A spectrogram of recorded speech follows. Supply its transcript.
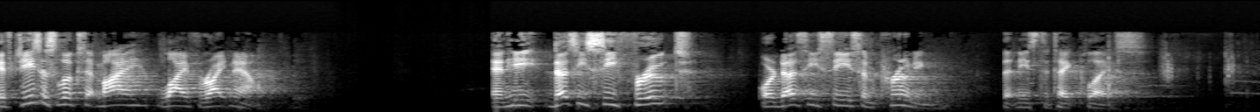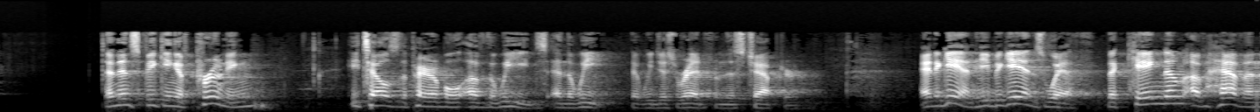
If Jesus looks at my life right now, and he does he see fruit or does he see some pruning that needs to take place? And then speaking of pruning, he tells the parable of the weeds and the wheat that we just read from this chapter. And again, he begins with the kingdom of heaven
